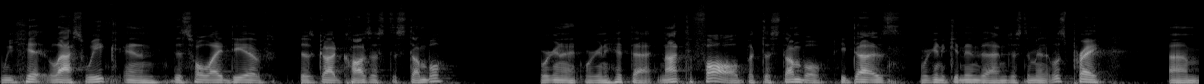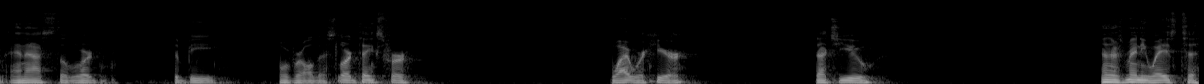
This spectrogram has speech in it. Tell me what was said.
we hit last week, and this whole idea of does God cause us to stumble? We're gonna we're gonna hit that, not to fall, but to stumble. He does. We're gonna get into that in just a minute. Let's pray um, and ask the Lord to be over all this. Lord, thanks for why we're here. That's you. And there's many ways to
